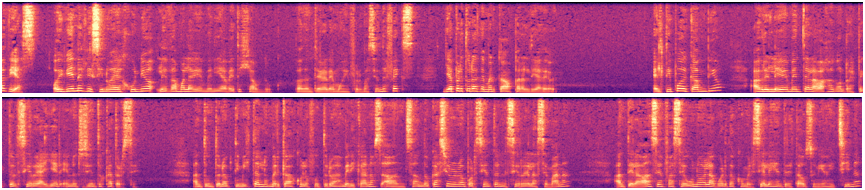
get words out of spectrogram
Buenos días. Hoy viernes 19 de junio les damos la bienvenida a BTG Outlook, donde entregaremos información de FEX y aperturas de mercados para el día de hoy. El tipo de cambio abre levemente a la baja con respecto al cierre de ayer en 814, ante un tono optimista en los mercados con los futuros americanos avanzando casi un 1% en el cierre de la semana, ante el avance en fase 1 de acuerdos comerciales entre Estados Unidos y China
